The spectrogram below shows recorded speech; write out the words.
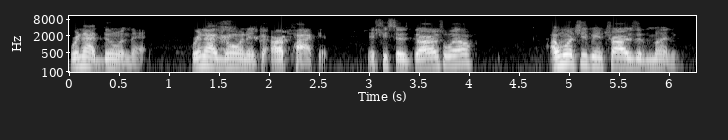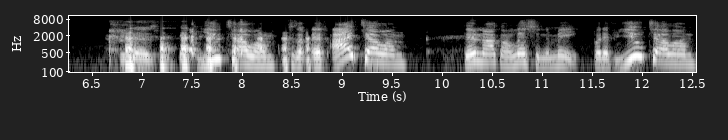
we're not doing that we're not going into our pocket. And she says darswell i want you to be in charge of the money. Because if you tell them because if i tell them they're not going to listen to me. But if you tell them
